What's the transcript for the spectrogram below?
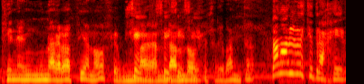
tienen una gracia, ¿no? Según Sí, va sí, sí, andando, sí. se, levanta. Vamos a hablar de este traje.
